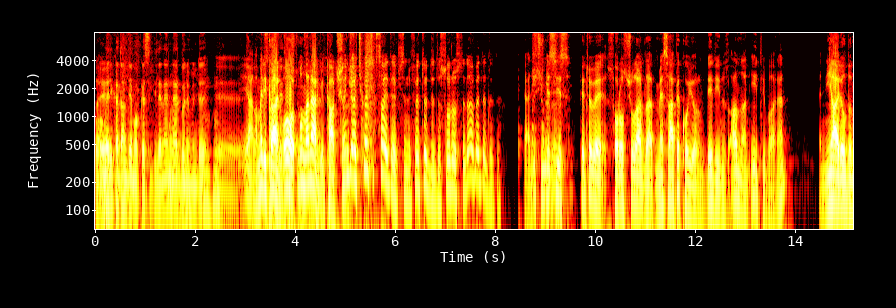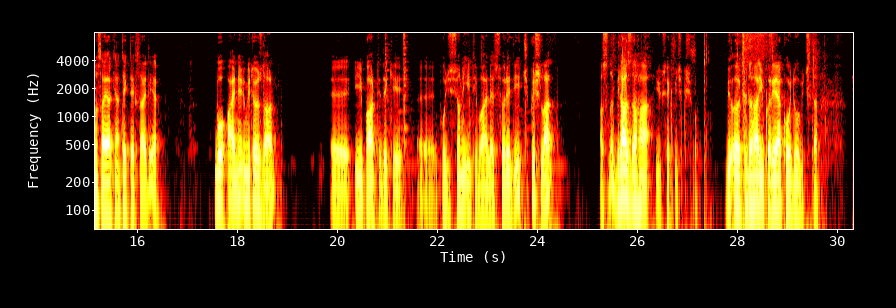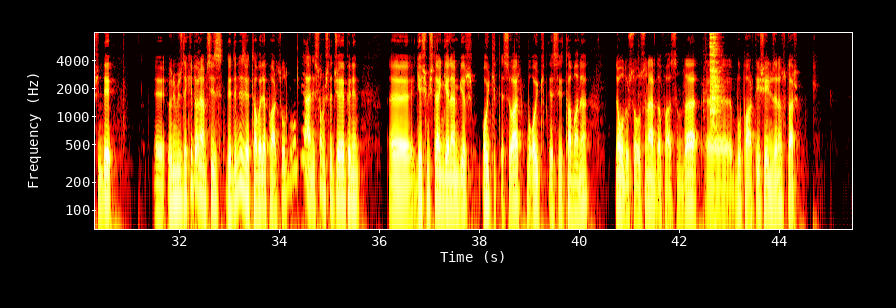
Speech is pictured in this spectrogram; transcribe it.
o Amerika'dan demokrasi dilenenler bölümünde e, ya Amerika hani o bunlar her bir tartışılır. Bence açık açık saydı hepsini. FETÖ dedi, Soros dedi, ABD dedi. Yani Üç şimdi siz FETÖ ve Sorosçularla mesafe koyuyorum dediğiniz andan itibaren niye ayrıldığını sayarken tek tek saydı ya. Bu aynı Ümit Özdağ'ın e, İyi Parti'deki e, pozisyonu itibariyle söylediği çıkışlar aslında biraz daha yüksek bir çıkış bu. Bir ölçü daha yukarıya koyduğu bir çıta. Şimdi e, önümüzdeki dönem siz dediniz ya tabela partisi olup yani sonuçta CHP'nin e, geçmişten gelen bir oy kitlesi var. Bu oy kitlesi tabanı ne olursa olsun her defasında e, bu partiyi şeyin üzerine tutar.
